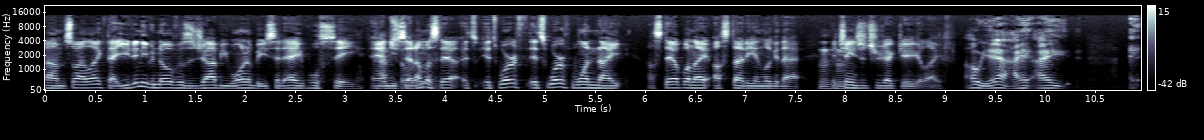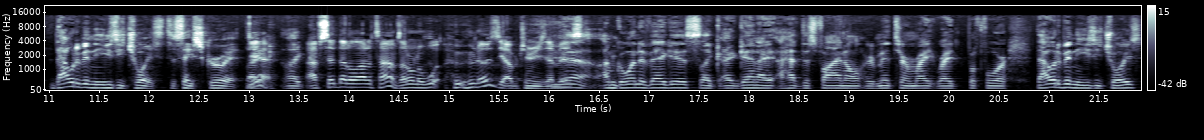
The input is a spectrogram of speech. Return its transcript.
Um, so I like that. You didn't even know if it was a job you wanted, but you said, "Hey, we'll see." And you said, "I'm gonna stay. It's it's worth it's worth one night. I'll stay up all night. I'll study and look at that. Mm-hmm. It changed the trajectory of your life." Oh yeah, I, I that would have been the easy choice to say screw it. Like, yeah, like I've said that a lot of times. I don't know what who, who knows the opportunities I missed. Yeah, I'm going to Vegas. Like again, I, I had this final or midterm right right before. That would have been the easy choice.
